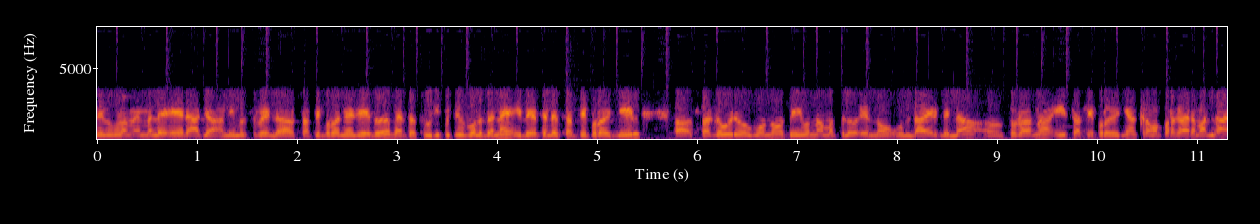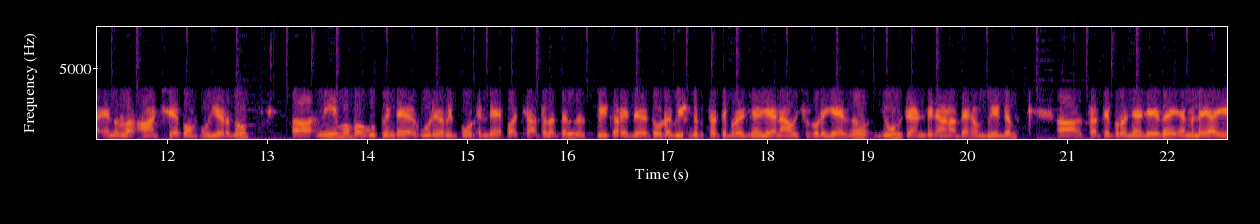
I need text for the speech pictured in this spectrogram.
Devikulam M L A Raja നിയമസഭയിൽ സത്യപ്രതിജ്ഞ ചെയ്തത്. നേരത്തെ സൂചിപ്പിച്ചതുപോലെ തന്നെ ഇദ്ദേഹത്തിന്റെ സത്യപ്രതിജ്ഞയിൽ സഗൗരോഗമെന്നോ ദൈവനാമത്തിലോ എന്നോ ഉണ്ടായിരുന്നില്ല. തുടർന്ന് ഈ സത്യപ്രതിജ്ഞ ക്രമപ്രകാരമല്ല എന്നുള്ള ആക്ഷേപം ഉയർന്നു. നിയമവകുപ്പിന്റെ കൂടി റിപ്പോർട്ടിന്റെ പശ്ചാത്തലത്തിൽ സ്പീക്കർ ഇദ്ദേഹത്തോട് വീണ്ടും സത്യപ്രതിജ്ഞ ചെയ്യാൻ ആവശ്യപ്പെടുകയായിരുന്നു. ജൂൺ രണ്ടിനാണ് അദ്ദേഹം വീണ്ടും സത്യപ്രതിജ്ഞ ചെയ്ത് എം എൽ എ ആയി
